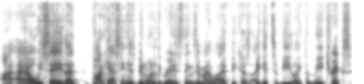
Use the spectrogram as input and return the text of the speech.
I, I always say that podcasting has been one of the greatest things in my life because I get to be like the Matrix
